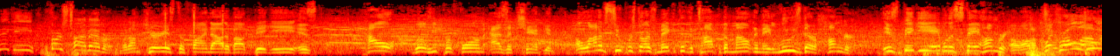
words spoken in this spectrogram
Big E, first time ever. What I'm curious to find out about Big E is how will he perform as a champion? A lot of superstars make it to the top of the mountain and they lose their hunger. Is Big E able to stay hungry? Oh, oh a quick roll up.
